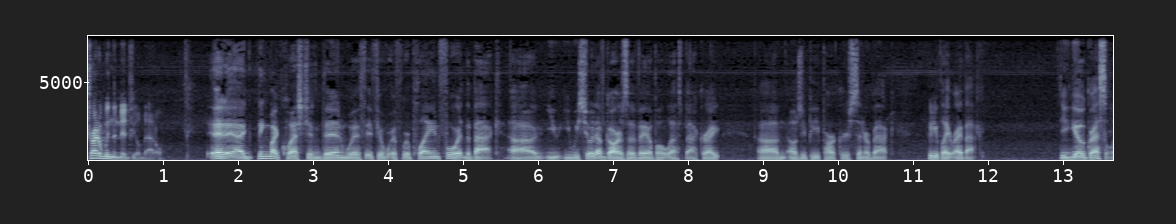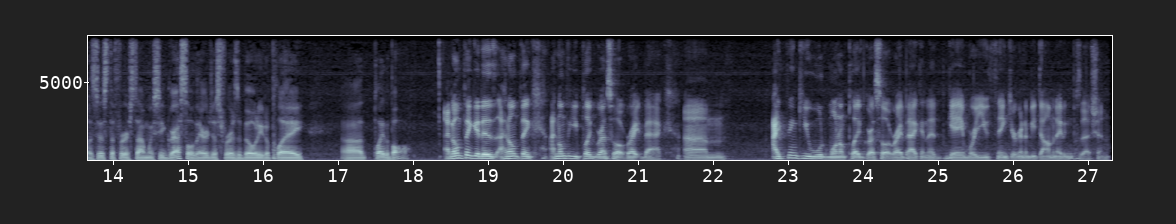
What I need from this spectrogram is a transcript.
try to win the midfield battle. And I think my question then, with if you're if we're playing for at the back, uh, you, you we should have Garza available left back, right? Um, LGP Parker's center back. Who do you play at right back? Do you go Gressel? Is this the first time we see Gressel there, just for his ability to play uh, play the ball? I don't think it is. I don't think. I don't think you play Gressel at right back. Um, I think you would want to play Gressel at right back in a game where you think you're going to be dominating possession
